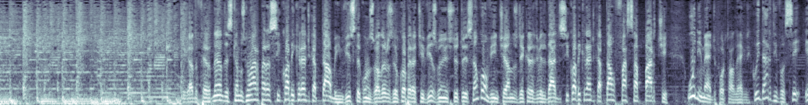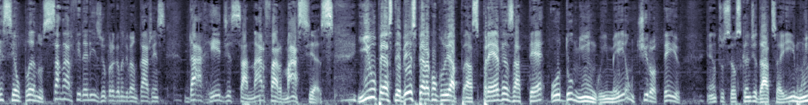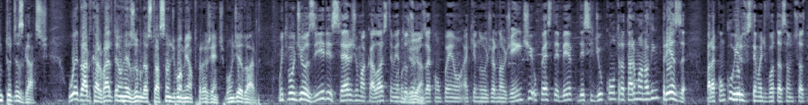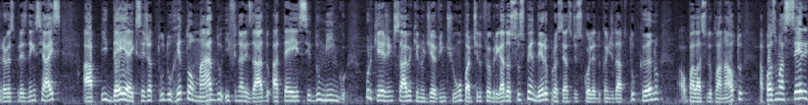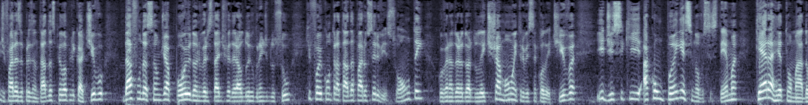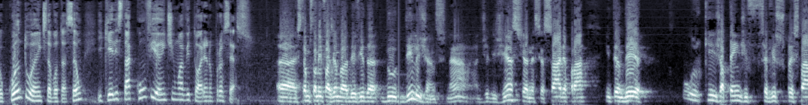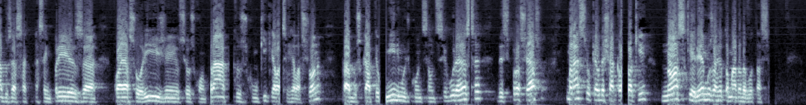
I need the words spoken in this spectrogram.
Obrigado, Fernanda. Estamos no ar para Cicobi Crédito Capital. Invista com os valores do cooperativismo em instituição com 20 anos de credibilidade. Cicobi Crédito Capital, faça parte. Unimed Porto Alegre. Cuidar de você, esse é o plano. Sanar Fidelize, o programa de vantagens da rede Sanar Farmácias. E o PSDB espera concluir as prévias até o domingo, em meio a um tiroteio entre os seus candidatos aí e muito desgaste. O Eduardo Carvalho tem um resumo da situação de momento para gente. Bom dia, Eduardo. Muito bom dia, Osiris, Sérgio Macalossi, também bom todos dia. que nos acompanham aqui no Jornal Gente. O PSDB decidiu contratar uma nova empresa para concluir o sistema de votação de suas prévias presidenciais. A ideia é que seja tudo retomado e finalizado até esse domingo, porque a gente sabe que no dia 21 o partido foi obrigado a suspender o processo de escolha do candidato Tucano ao Palácio do Planalto após uma série de falhas apresentadas pelo aplicativo da Fundação de Apoio da Universidade Federal do Rio Grande do Sul, que foi contratada para o serviço. Ontem, o governador Eduardo Leite chamou uma entrevista coletiva e disse que acompanha esse novo sistema, quer a retomada o quanto antes da votação e que ele está confiante em uma vitória no processo. Uh, estamos também fazendo a devida due diligence, né, a diligência necessária para entender o que já tem de serviços prestados essa, essa empresa, qual é a sua origem, os seus contratos, com o que, que ela se relaciona, para buscar ter o mínimo de condição de segurança desse processo. Mas eu quero deixar claro aqui: nós queremos a retomada da votação.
